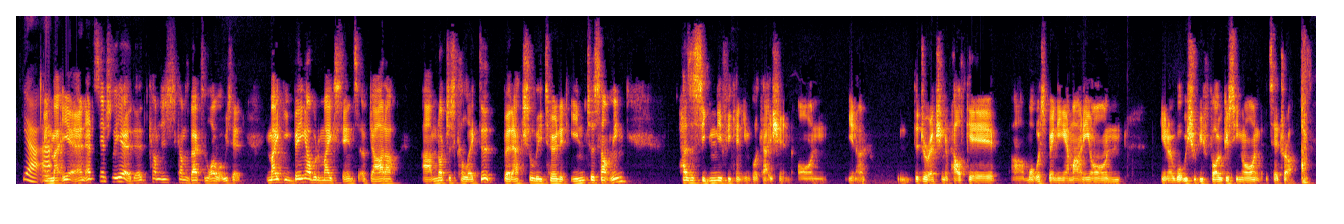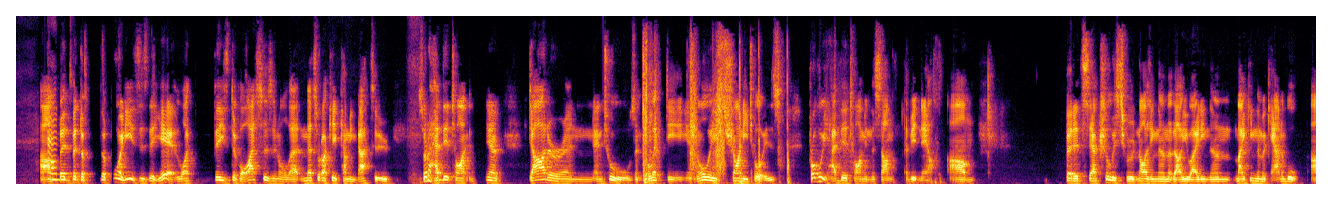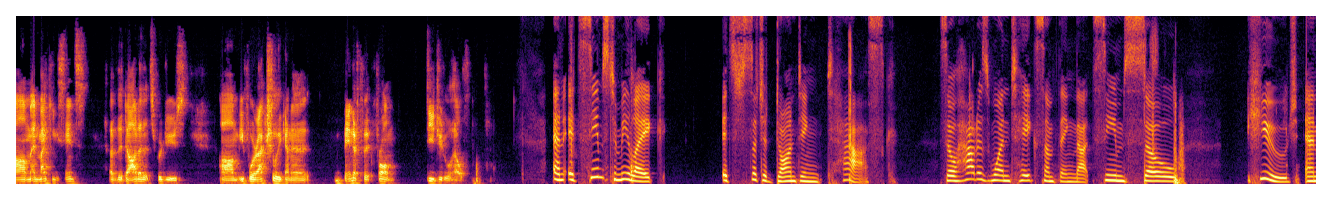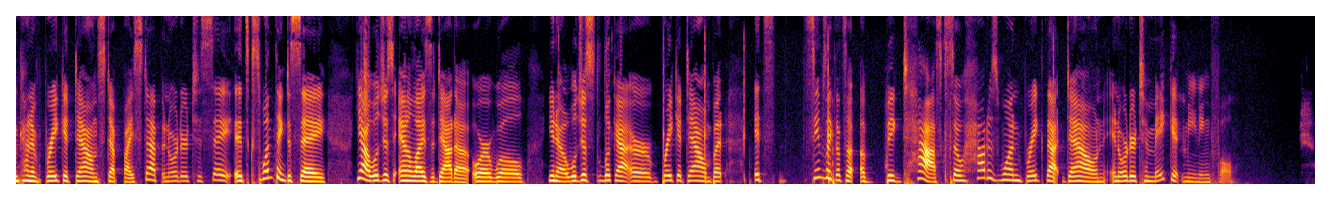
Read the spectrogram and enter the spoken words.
yeah and ma- yeah, and, and essentially, yeah, it comes it just comes back to like what we said, making being able to make sense of data, um, not just collect it, but actually turn it into something, has a significant implication on you know the direction of healthcare, um, what we're spending our money on, you know, what we should be focusing on, etc. Um, but but the, the point is is that yeah, like these devices and all that, and that's what I keep coming back to, sort of had their time, you know, data and, and tools and collecting and all these shiny toys probably had their time in the sun a bit now. Um, but it's actually scrutinizing them, evaluating them, making them accountable, um, and making sense of the data that's produced um, if we're actually going to benefit from digital health. and it seems to me like it's such a daunting task so how does one take something that seems so huge and kind of break it down step by step in order to say it's one thing to say yeah we'll just analyze the data or we'll you know we'll just look at or break it down but it's seems like that's a, a big task so how does one break that down in order to make it meaningful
